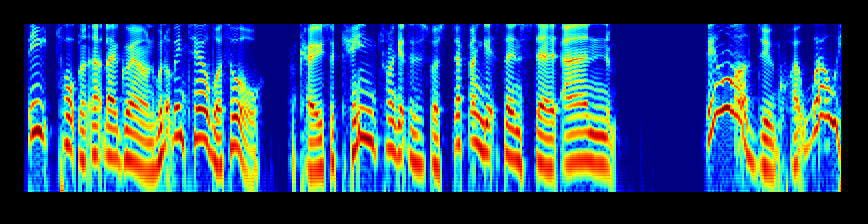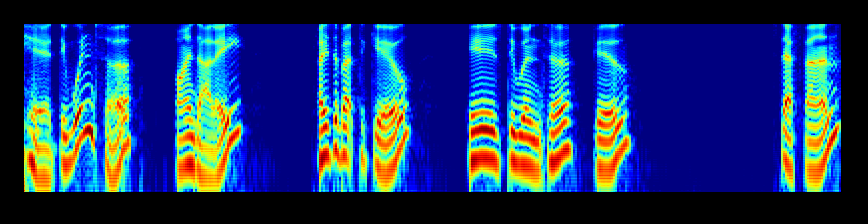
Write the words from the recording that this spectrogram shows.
Beat Tottenham at their ground. We're not being terrible at all. Okay, so Kane trying to get this first. Stefan gets there instead, and we are doing quite well here. De Winter finds Ali, plays it back to Gil. Here's De Winter, Gil, Stefan,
